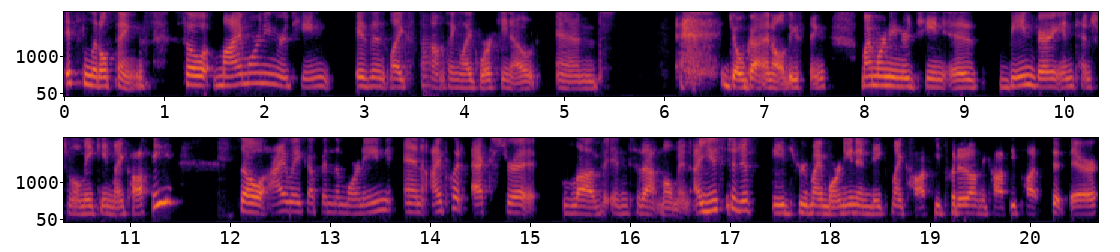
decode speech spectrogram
it's little things. So my morning routine isn't like something like working out and yoga and all these things. My morning routine is being very intentional making my coffee so I wake up in the morning and I put extra love into that moment. I used to just speed through my morning and make my coffee, put it on the coffee pot, sit there,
